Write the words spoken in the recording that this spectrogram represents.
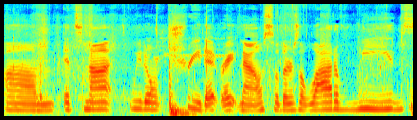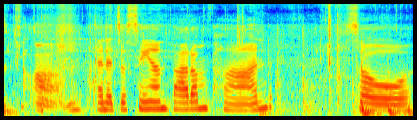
Um, it's not, we don't treat it right now, so there's a lot of weeds, um, and it's a sand bottom pond. So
